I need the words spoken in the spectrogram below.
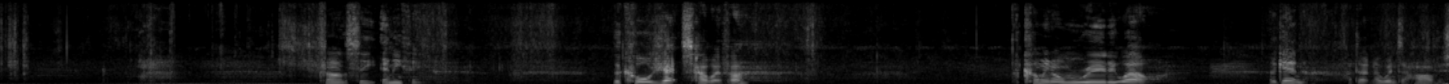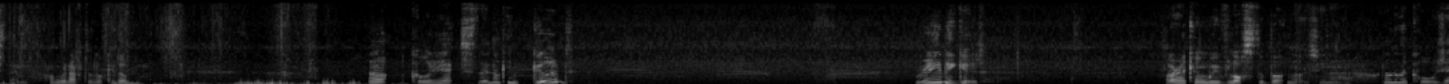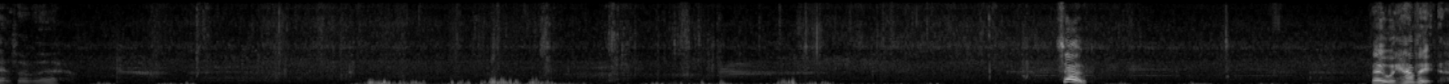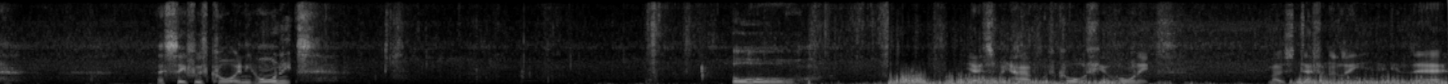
Can't see anything. The courgettes, however, are coming on really well. Again, I don't know when to harvest them. I'm going to have to look it up. Courgettes, they're looking good. Really good. I reckon we've lost the butternuts, you know. Look at the courgettes over there. So, there we have it. Let's see if we've caught any hornets. Oh, yes, we have. We've caught a few hornets. Most definitely in there.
